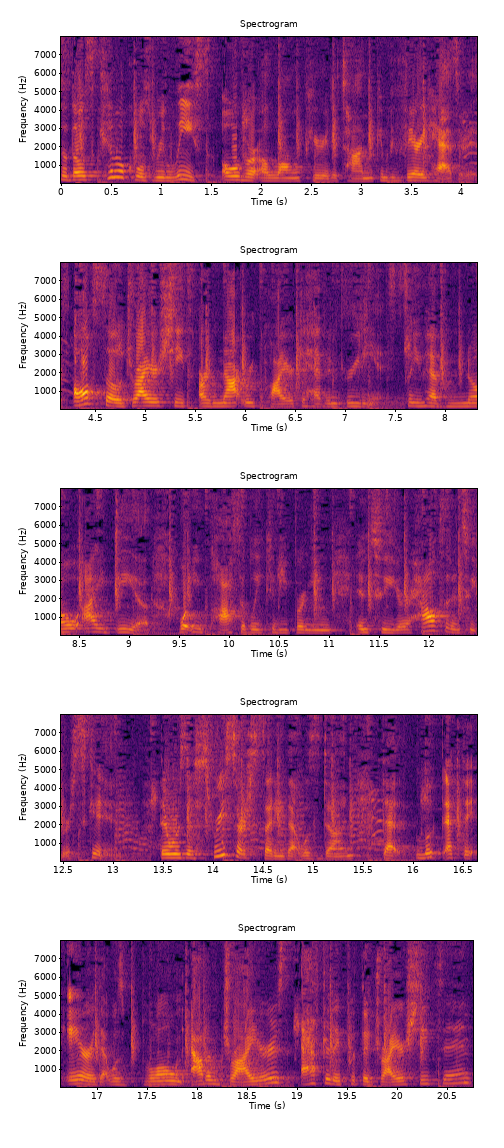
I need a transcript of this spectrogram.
So those chemicals release over a long period of time. It can be very hazardous. Also, dryer sheets are not required to have ingredients. So you have no idea what you possibly could be bringing into your house and into your skin. There was a research study that was done that looked at the air that was blown out of dryers after they put the dryer sheets in,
